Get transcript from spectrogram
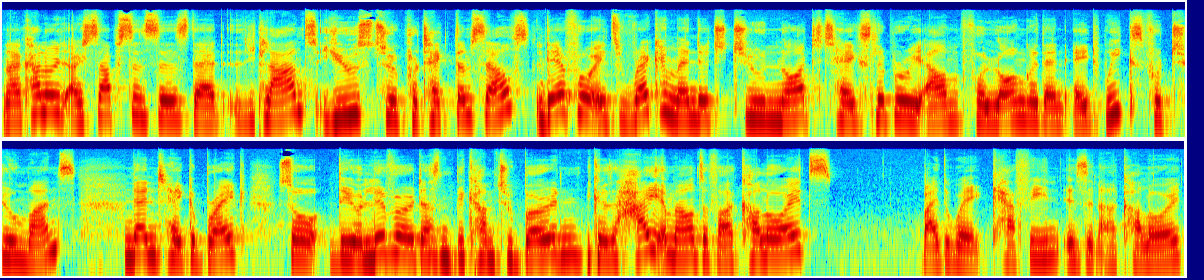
An alkaloid are substances that plants use to protect themselves. Therefore, it's recommended to not take slippery elm for longer than eight weeks, for two months, and then take a break so your liver doesn't become too burdened because high amounts of alkaloids by the way, caffeine is an alkaloid,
